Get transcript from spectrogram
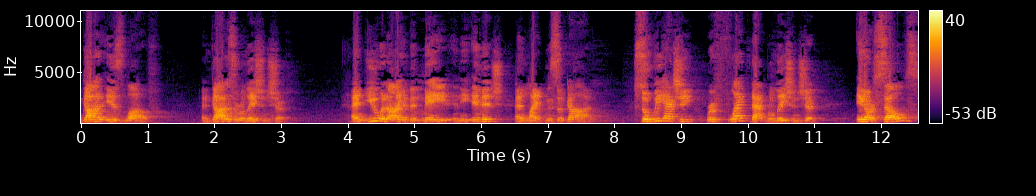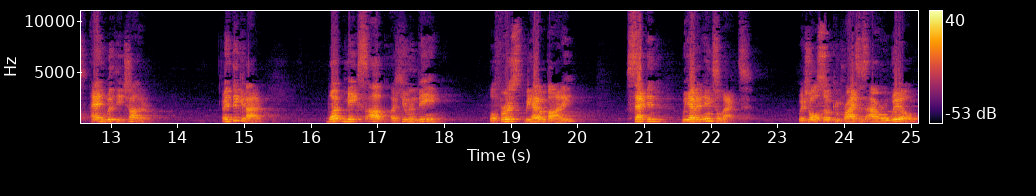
God is love, and God is a relationship. And you and I have been made in the image and likeness of God. So we actually reflect that relationship in ourselves and with each other. I mean, think about it. What makes up a human being? Well, first, we have a body. Second, we have an intellect, which also comprises our will.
